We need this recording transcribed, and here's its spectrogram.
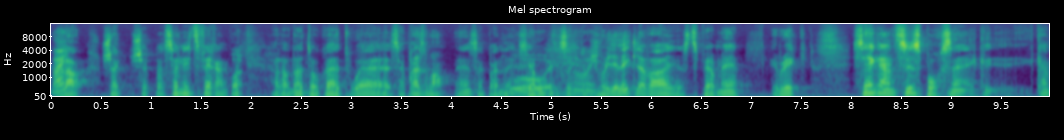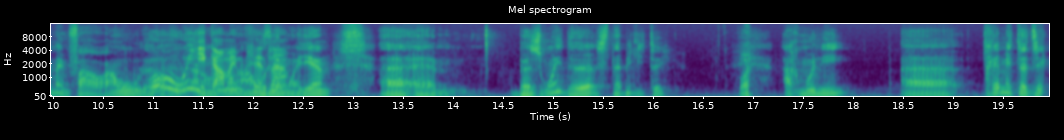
Ouais. Alors, chaque, chaque personne est différente. Ouais. Alors, dans ton cas, à toi, euh, ça prend du bon. Hein, ça prend de l'action. Oui. Je vais y aller avec le vert, si tu permets. Eric, 56 que- quand même fort en haut. Là, Oh oui, il est quand même en haut de la moyenne. Euh, euh, besoin de stabilité, Ouais. harmonie, euh, très méthodique.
